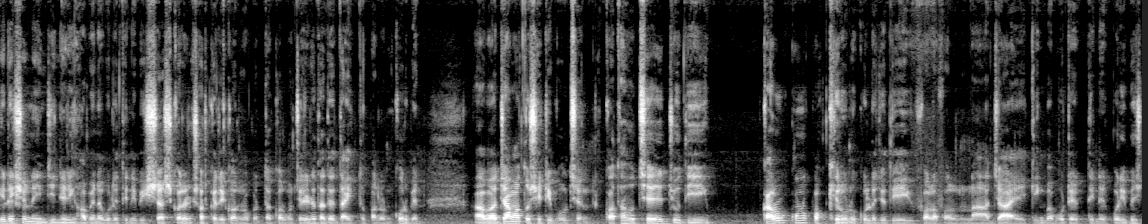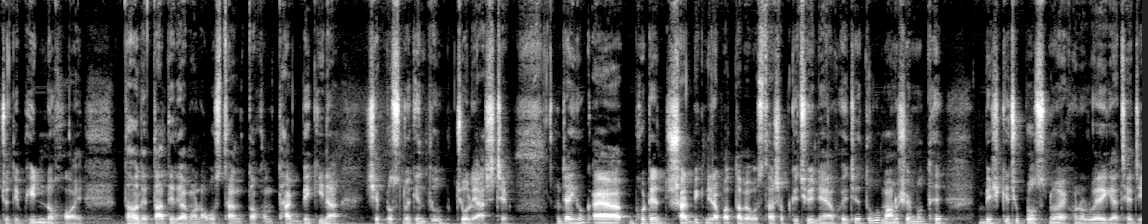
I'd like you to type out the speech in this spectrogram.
ইলেকশন ইঞ্জিনিয়ারিং হবে না বলে তিনি বিশ্বাস করেন। সরকারি কর্মকর্তা, কর্মচারীরা তাদের দায়িত্ব পালন করবেন। আবার জামাতও সেটি বলছেন। কথা হচ্ছে, যদি কারোর কোনো পক্ষের অনুকূলে যদি এই ফলাফল না যায় কিংবা ভোটের দিনের পরিবেশ যদি ভিন্ন হয়, তাহলে তাদের এমন অবস্থান তখন থাকবে কি না, সে প্রশ্ন কিন্তু চলে আসছে। যাই হোক ভোটের সার্বিক নিরাপত্তা ব্যবস্থা সব কিছুই নেওয়া হয়েছে। তবু মানুষের মধ্যে বেশ কিছু প্রশ্ন এখনও রয়ে গেছে যে,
